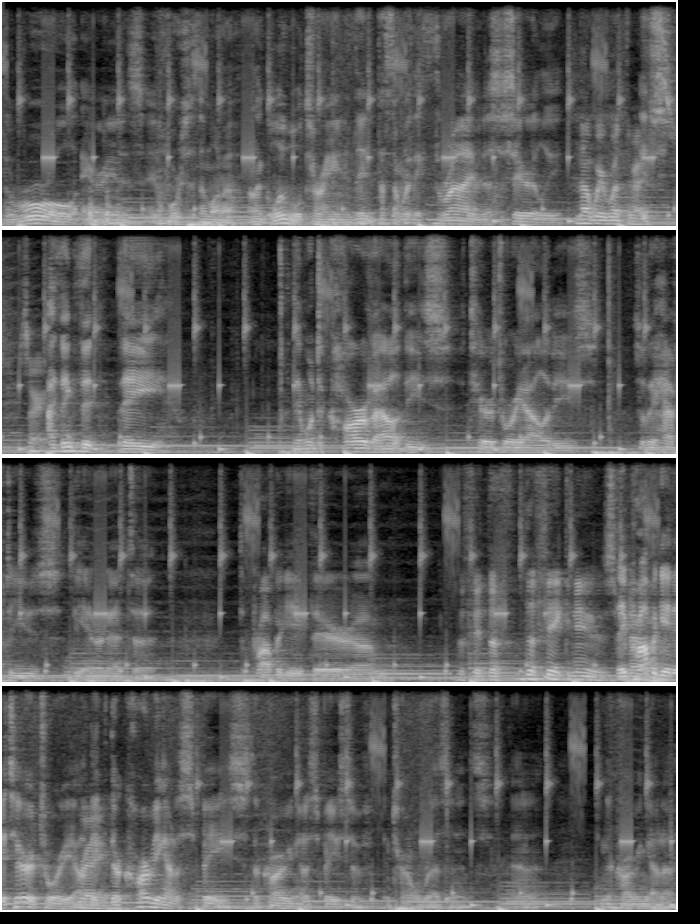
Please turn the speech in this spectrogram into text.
the rural areas. It forces them on a, on a global terrain, and they, that's not where they thrive necessarily. Not where what thrives. It's Sorry. I think that they they want to carve out these territorialities, so they have to use the internet to to propagate their. Um, the, the, the fake news. they propagate a territory out. They, Right. they're carving out a space. They're carving out a space of internal resonance, uh, and they're carving out a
